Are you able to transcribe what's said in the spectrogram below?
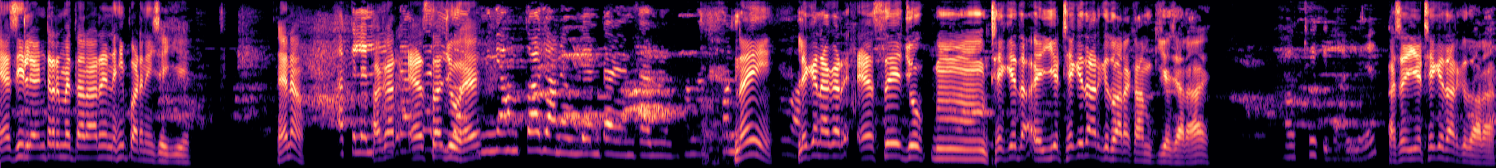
ऐसी लेंटर में दरारें नहीं पड़नी चाहिए। है ना? अगर ऐसा जो है- हम का जाने लेंटर लेंटर में? नहीं लेकिन अगर ऐसे जो ठेकेदार ये ठेकेदार के द्वारा काम किया जा रहा है। हाँ ठेकेदार ले। अच्छा ये ठेकेदार के द्वारा?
